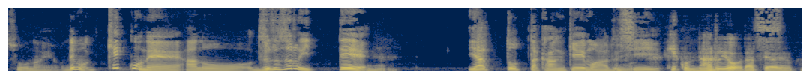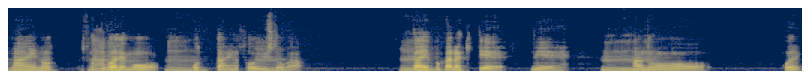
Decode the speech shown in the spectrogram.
そうなんよ。でも結構ね、あの、ずるずるいっってうんやっとった関係もあるし、結構なるよ。だって、前の職場でも、うん。おったんよ、そういう人が。うん。外部から来て、で、あのーこれ、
